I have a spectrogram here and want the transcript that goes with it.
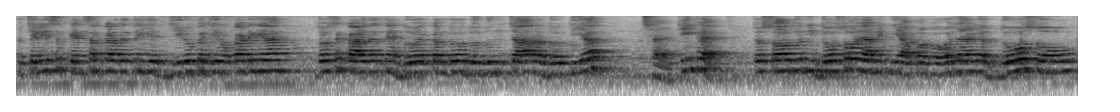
तो चलिए सब कैंसिल कर देते हैं। ये ज़ीरो का ज़ीरो कट गया। दो से काट देते हैं। दो एक कम दो दो दूनी चार और दो तिया छह। ठीक है? तो सौ दूनी दो सौ, यानी कि पर हो जाएगा दो सौ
